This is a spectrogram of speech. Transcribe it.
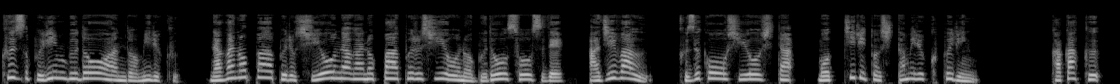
クズプリンブドウミルク、長野パープル使用長野パープル使用のブドウソースで味わう、くず粉を使用したもっちりとしたミルクプリン。価格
